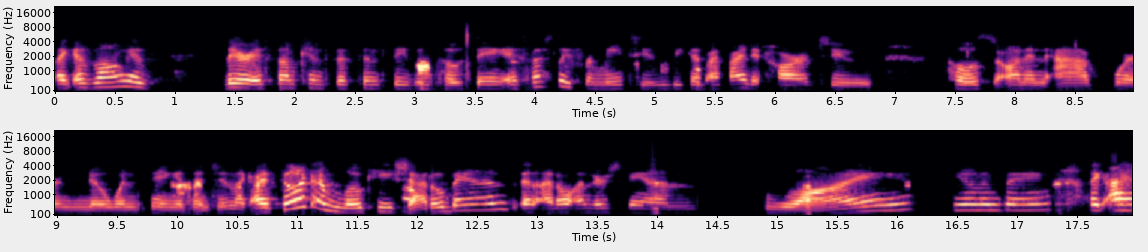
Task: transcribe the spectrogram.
Like as long as there is some consistency with posting, especially for me too, because I find it hard to post on an app where no one's paying attention. Like I feel like I'm low key shadow banned and I don't understand why. You know what I'm saying? Like I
